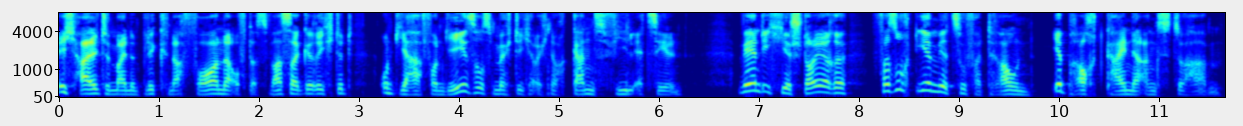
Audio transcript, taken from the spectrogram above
Ich halte meinen Blick nach vorne auf das Wasser gerichtet, und ja, von Jesus möchte ich euch noch ganz viel erzählen. Während ich hier steuere, versucht ihr mir zu vertrauen. Ihr braucht keine Angst zu haben.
